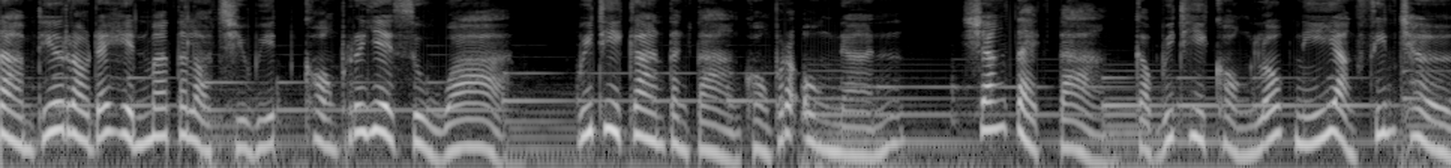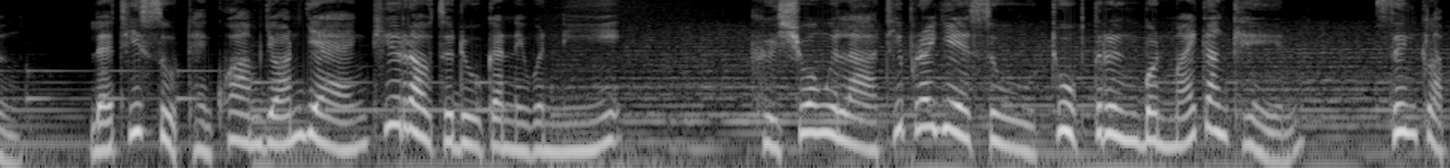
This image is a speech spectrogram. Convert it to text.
ตามที่เราได้เห็นมาตลอดชีวิตของพระเยซูว่า วิธีการต่างๆของพระองค์นั้น ช่างแตกต่างกับวิธีของโลกนี้อย่างสิ้นเชิง และที่สุดแห่งความย้อนแย้งที่เราจะดูกันในวันนี้ คือช่วงเวลาที่พระเยซูถูกตรึงบนไม้กางเขน ซึ่งกลับ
